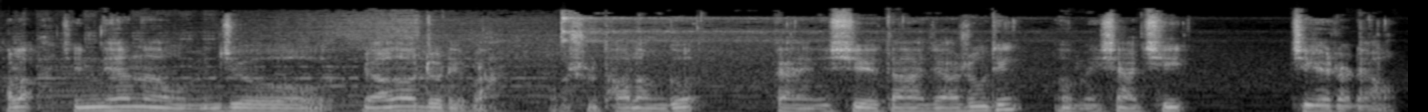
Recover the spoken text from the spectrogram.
好了，今天呢我们就聊到这里吧。我是涛浪哥，感谢大家收听，我们下期接着聊。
